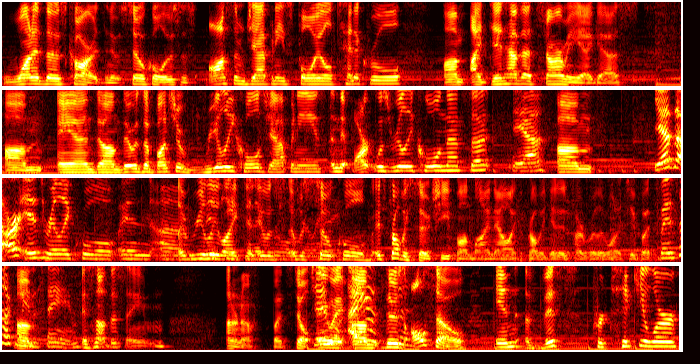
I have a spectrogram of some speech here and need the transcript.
wanted those cards, and it was so cool. It was this awesome Japanese foil Tentacruel. Um, I did have that Starmie, I guess. Um, and um, there was a bunch of really cool Japanese, and the art was really cool in that set. yeah, Um, yeah, the art is really cool. In um, I really liked it. It was it was so nice. cool. It's probably so cheap online now. I could probably get it if I really wanted to, but But it's not gonna Um, be the same. it's not the same. I don't know, but still. Jim, anyway, um, there's also in this particular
